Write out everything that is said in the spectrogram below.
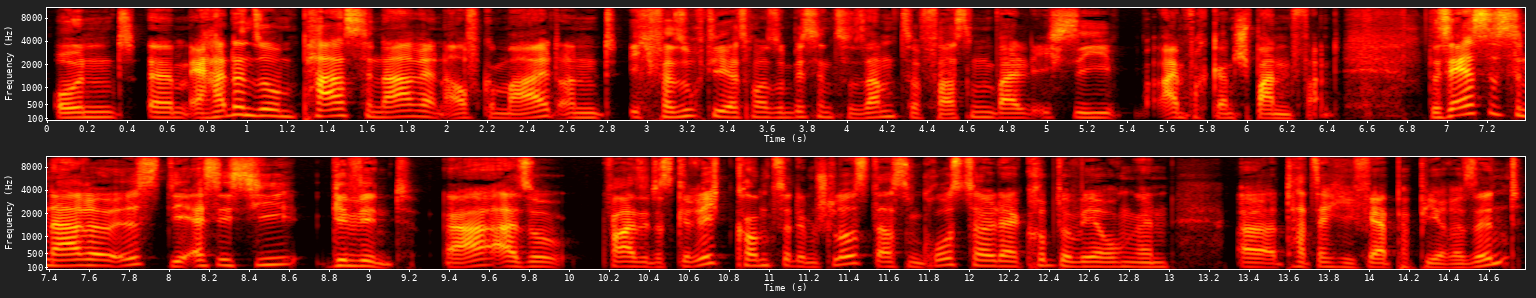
Und ähm, er hat dann so ein paar Szenarien aufgemalt und ich versuche die jetzt mal so ein bisschen zusammenzufassen, weil ich sie einfach ganz spannend fand. Das erste Szenario ist, die SEC gewinnt. Ja, also quasi das Gericht kommt zu dem Schluss, dass ein Großteil der Kryptowährungen äh, tatsächlich Wertpapiere sind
